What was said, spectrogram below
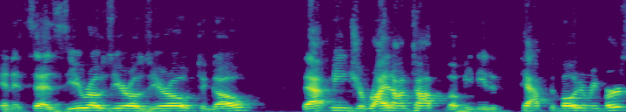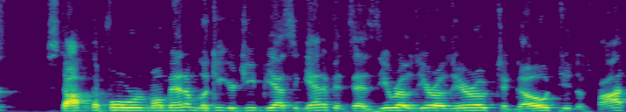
and it says zero, zero, zero to go. That means you're right on top of them. You need to tap the boat in reverse, stop the forward momentum, look at your GPS again. If it says zero, zero, zero to go to the spot,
